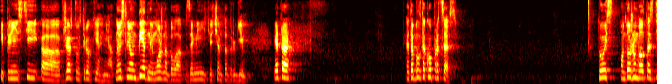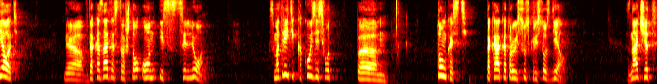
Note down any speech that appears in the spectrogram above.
и принести э, в жертву трех ягнят. Но если он бедный, можно было заменить ее чем-то другим. Это, это был такой процесс. То есть он должен был это сделать э, в доказательство, что он исцелен. Смотрите, какой здесь вот э, тонкость такая, которую Иисус Христос сделал. Значит,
